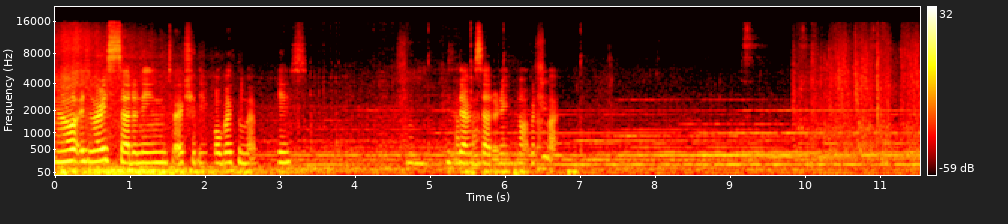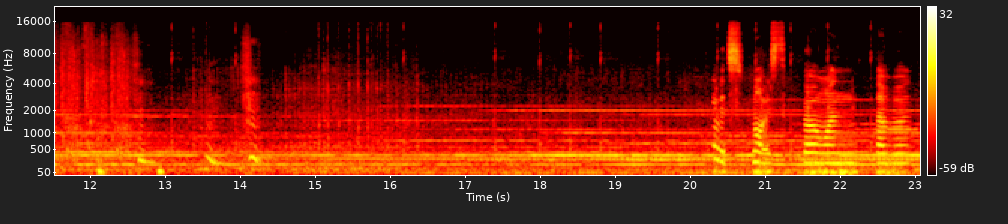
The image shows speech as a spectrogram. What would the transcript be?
you know, it's very saddening to actually go back to memories. It's damn saddening, not gonna lie. it's not it's uh, one seven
